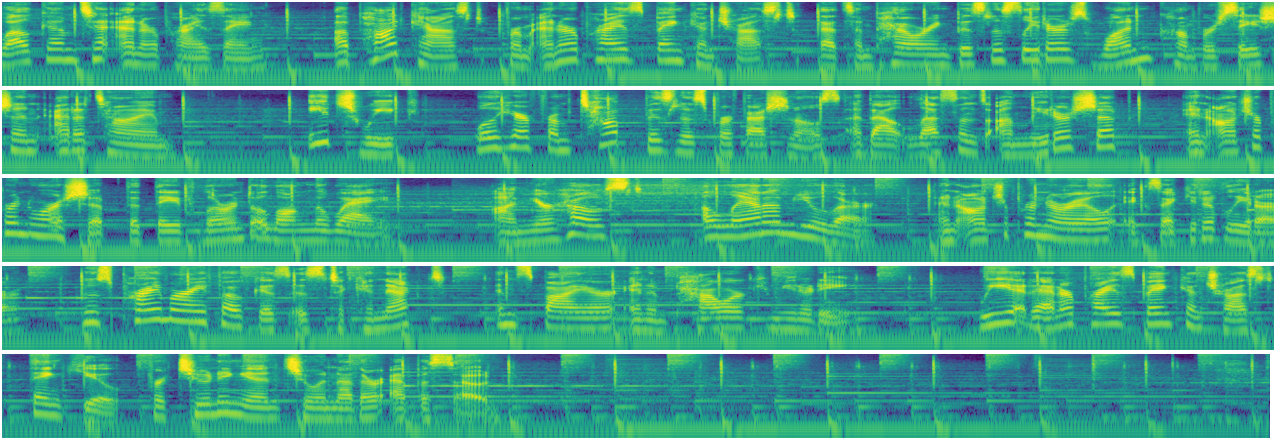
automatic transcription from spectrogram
Welcome to Enterprising, a podcast from Enterprise Bank and Trust that's empowering business leaders one conversation at a time. Each week, we'll hear from top business professionals about lessons on leadership and entrepreneurship that they've learned along the way. I'm your host, Alana Muller, an entrepreneurial executive leader whose primary focus is to connect, inspire, and empower community. We at Enterprise Bank and Trust thank you for tuning in to another episode.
